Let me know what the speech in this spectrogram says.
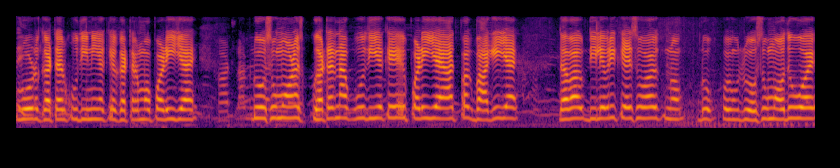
રોડ ગટર કૂદી નહીં કે ગટરમાં પડી જાય ડોસું માણસ ગટરના કૂદીએ કે પડી જાય હાથ પગ ભાગી જાય દવા ડિલિવરી કેસ હોય ડોસું મોદું હોય,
